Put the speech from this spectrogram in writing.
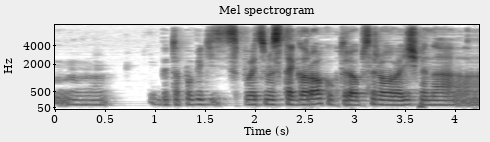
Mm, jakby to powiedzieć, powiedzmy z tego roku, które obserwowaliśmy na,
